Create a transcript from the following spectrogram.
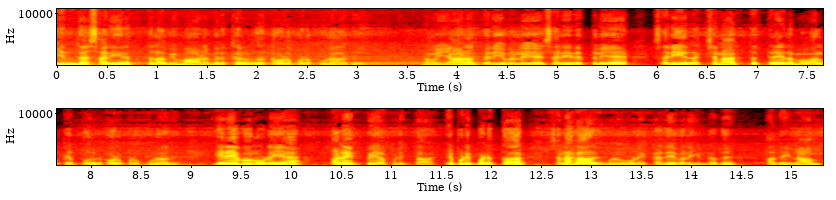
இந்த சரீரத்தில் அபிமானம் இருக்கிறது கவலைப்படக்கூடாது. நம்ம யானம் தெரியவில்லையே சரீரத்திலேயே சரீர ரட்சணார்த்தத்திலே நம்ம வாழ்க்கை எப்போதுன்னு கவலைப்படக்கூடாது. இறைவனுடைய படைப்பை அப்படித்தான். எப்படி படைத்தார்? சனகாதி முனிவருடைய கதை வருகின்றது. அதை நாம்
